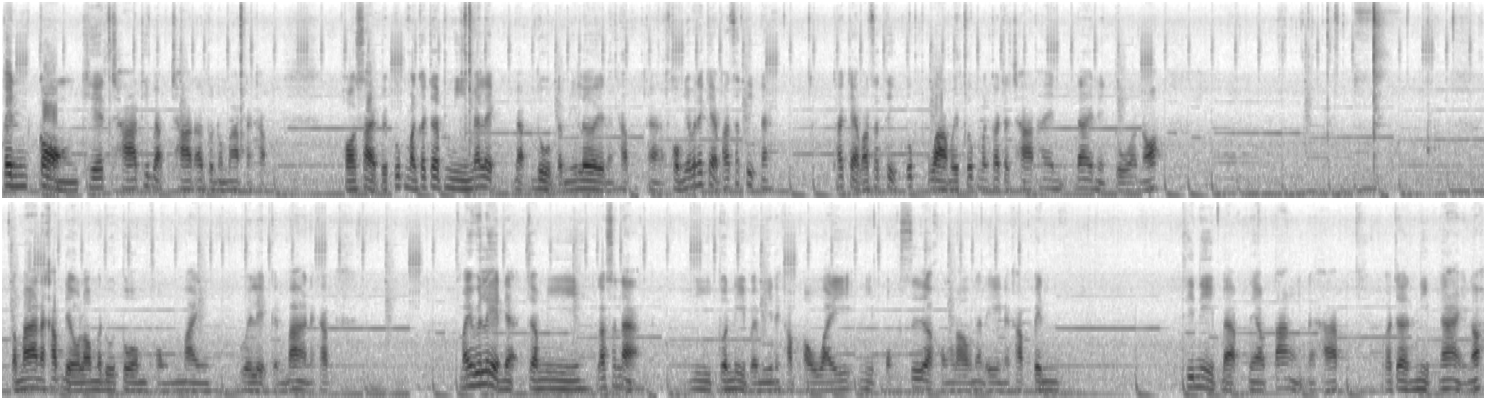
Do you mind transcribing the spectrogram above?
เป็นกล่องเคสชาร์จที่แบบชาร์จอัตโนมัตินะครับ พอใส่ไปปุ๊บมันก็จะมีแม่เหล็กแบบดูดแบบนี้เลยนะครับอ่าผมยังไม่ได้แกะพลาสติกนะ ถ้าแกะพลาสติกปุ๊บวางไว้ปุ๊บมันก็จะชาร์จให้ได้ในตัวเนาะต่อมานะครับเดี๋ยวเรามาดูตัวของไมเวเลตกันบ้างนะครับไมเวเลตเนี่ยจะมีลักษณะ มีตัวหนีบแบบนี้นะครับ เอาไว้หนีบปกเสื้อของเรานั่นเองนะครับ เป็นที่หนีบแบบแนวตั้งนะครับ ก็จะหนีบง่ายเนาะ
